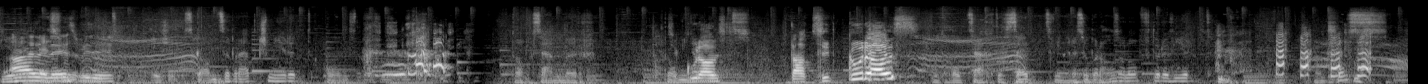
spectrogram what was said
Die SUV das bin ich. ist das ganze Brett geschmiert und da sehen wir Gut prominent aus. Das sieht gut aus. und hauptsächlich Set, wie er einen sauberen Hosenlopf durchführt. Und Schuss.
